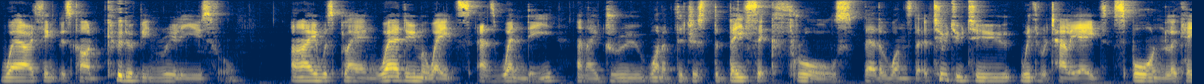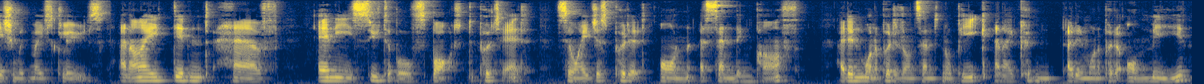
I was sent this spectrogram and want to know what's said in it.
where I think this card could have been really useful. I was playing Where Doom Awaits as Wendy, and I drew one of the just the basic thralls. They're the ones that are 222 with retaliate, spawn location with most clues. And I didn't have any suitable spot to put it, so I just put it on Ascending Path. I didn't want to put it on Sentinel Peak, and I couldn't. I didn't want to put it on me,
